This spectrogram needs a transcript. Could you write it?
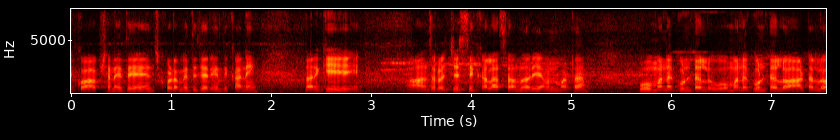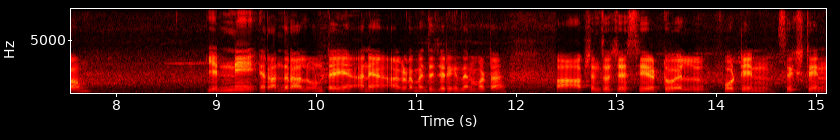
ఎక్కువ ఆప్షన్ అయితే ఎంచుకోవడం అయితే జరిగింది. కానీ దానికి ఆన్సర్ వచ్చేసి కళా సౌందర్యం అనమాట ఓమన గుంటలు ఓమన గుంటలు ఆటలో ఎన్ని రంధ్రాలు ఉంటాయి అని అడగడం అయితే జరిగిందనమాట ఆ ఆప్షన్స్ వచ్చేసి ట్వెల్వ్ ఫోర్టీన్ సిక్స్టీన్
